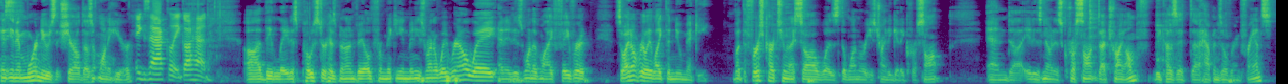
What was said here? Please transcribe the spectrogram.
And, and in more news that Cheryl doesn't want to hear, exactly. Go ahead. uh, the latest poster has been unveiled for Mickey and Minnie's Runaway Railway, and it is one of my favorite. So I don't really like the new Mickey, but the first cartoon I saw was the one where he's trying to get a croissant, and uh, it is known as Croissant de Triomphe because it uh, happens over in France.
